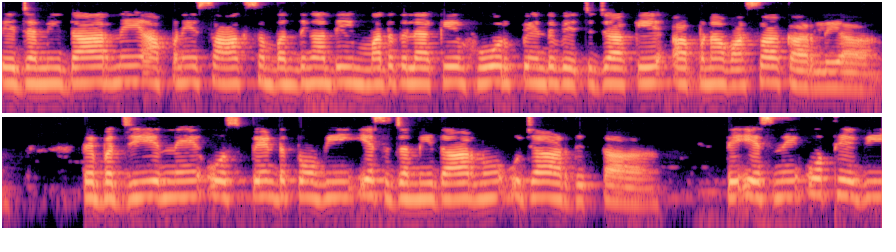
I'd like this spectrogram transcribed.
ਤੇ ਜ਼ਮੀਂਦਾਰ ਨੇ ਆਪਣੇ ਸਾਖ ਸੰਬੰਧੀਆਂ ਦੀ ਮਦਦ ਲੈ ਕੇ ਹੋਰ ਪਿੰਡ ਵਿੱਚ ਜਾ ਕੇ ਆਪਣਾ ਵਾਸਾ ਕਰ ਲਿਆ। ਤੇ ਵਜ਼ੀਰ ਨੇ ਉਸ ਪਿੰਡ ਤੋਂ ਵੀ ਇਸ ਜ਼ਮੀਂਦਾਰ ਨੂੰ ਉਜਾੜ ਦਿੱਤਾ ਤੇ ਇਸ ਨੇ ਉੱਥੇ ਵੀ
